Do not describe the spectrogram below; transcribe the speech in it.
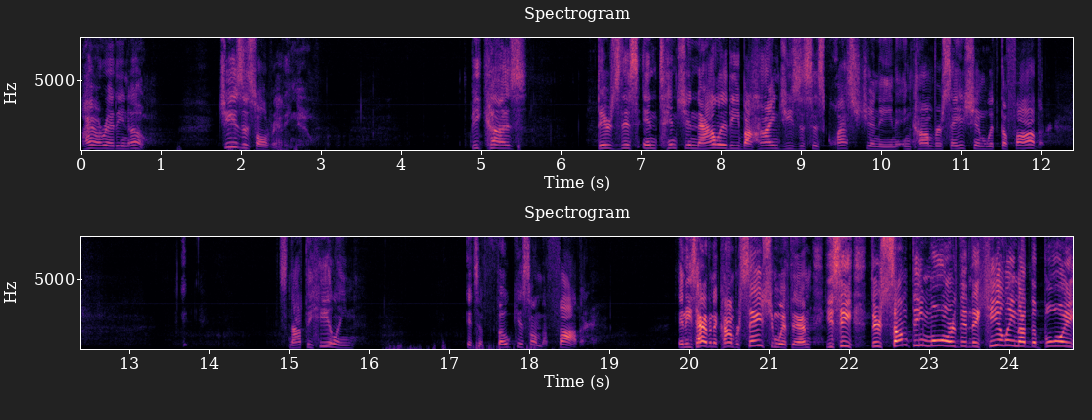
I already know. Jesus already knew. Because there's this intentionality behind Jesus' questioning and conversation with the Father. It's not the healing, it's a focus on the Father. And he's having a conversation with them. You see, there's something more than the healing of the boy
